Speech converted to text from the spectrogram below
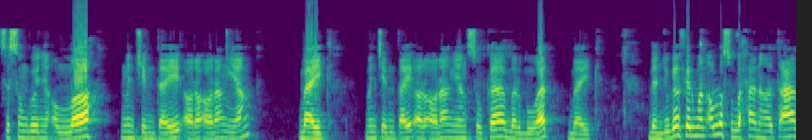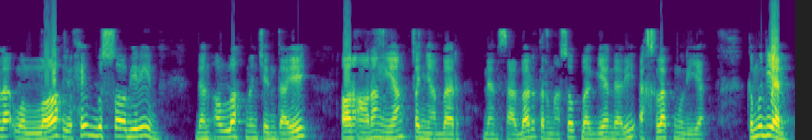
Sesungguhnya Allah mencintai orang-orang yang baik, mencintai orang-orang yang suka berbuat baik. Dan juga firman Allah Subhanahu wa taala, "Wallahu yuhibbus sabirin." Dan Allah mencintai orang-orang yang penyabar dan sabar termasuk bagian dari akhlak mulia. Kemudian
